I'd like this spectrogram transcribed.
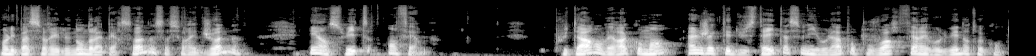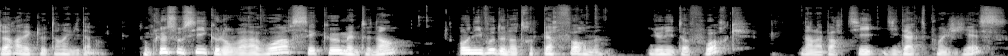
On lui passerait le nom de la personne, ça serait John, et ensuite on ferme. Plus tard, on verra comment injecter du state à ce niveau-là pour pouvoir faire évoluer notre compteur avec le temps, évidemment. Donc le souci que l'on va avoir, c'est que maintenant, au niveau de notre perform unit of work, dans la partie didact.js,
